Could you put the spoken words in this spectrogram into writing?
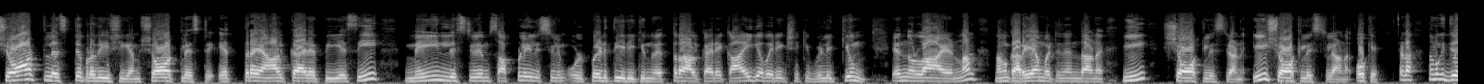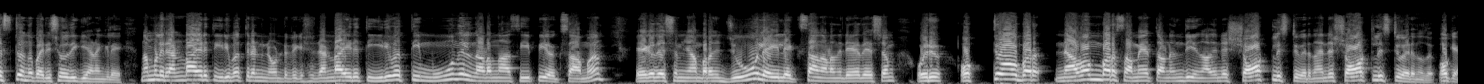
ഷോർട്ട് ലിസ്റ്റ് പ്രതീക്ഷിക്കാം. ഷോർട്ട് ലിസ്റ്റ് എത്ര ആൾക്കാരെ പി എസ് സി മെയിൻ ലിസ്റ്റിലും സപ്ലി ലിസ്റ്റിലും ഉൾപ്പെടുത്തിയിരിക്കുന്നു? എത്ര ആൾക്കാരെ കായിക പരീക്ഷയ്ക്ക് വിളിക്കും എന്നുള്ള ആ എണ്ണം നമുക്ക് അറിയാൻ പറ്റുന്ന എന്താണ്? ഈ ഷോർട്ട് ലിസ്റ്റിലാണ് ഈ ഷോർട്ട് ലിസ്റ്റിലാണ് ഓക്കെ എടാ നമുക്ക് ജസ്റ്റ് ഒന്ന് പരിശോധിക്കുകയാണെങ്കിൽ നമ്മൾ രണ്ടായിരത്തി ഇരുപത്തിരണ്ട് നോട്ടിഫിക്കേഷൻ രണ്ടായിരത്തി ഇരുപത്തി മൂന്നിൽ നടന്ന സി പി എക്സാം ഏകദേശം ഞാൻ പറഞ്ഞു ജൂലൈയിൽ എക്സാം നടന്നിട്ട് ഏകദേശം ഒരു ഒക്ടോബർ നവംബർ സമയത്താണ് എന്ത് ചെയ്യുന്നത്? അതിന്റെ ഷോർട്ട് ലിസ്റ്റ് വരുന്നത്. അതിന്റെ ഷോർട്ട് ലിസ്റ്റ് വരുന്നത്. ഓക്കെ.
